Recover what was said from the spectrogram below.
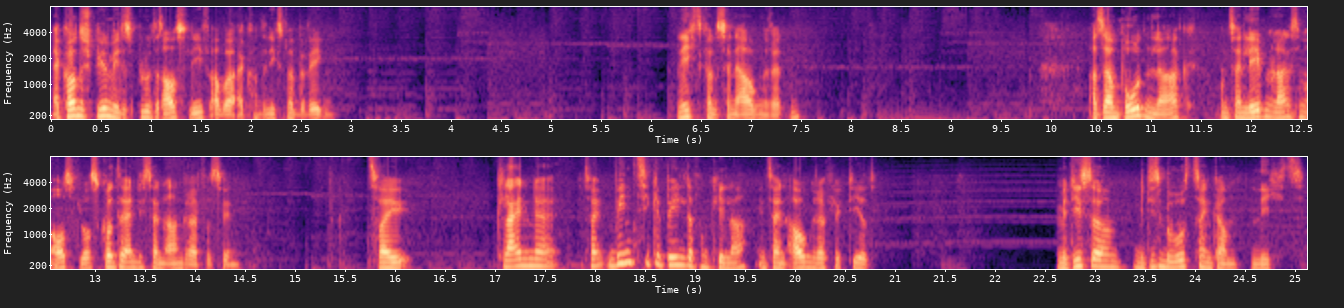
Er konnte spüren, wie das Blut rauslief, aber er konnte nichts mehr bewegen. Nichts konnte seine Augen retten. Als er am Boden lag und sein Leben langsam ausfloss, konnte er endlich seinen Angreifer sehen. Zwei kleine, zwei winzige Bilder vom Killer in seinen Augen reflektiert. Mit, dieser, mit diesem Bewusstsein kam nichts.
